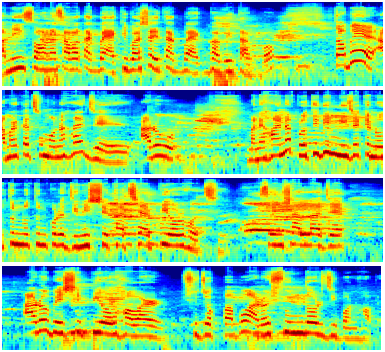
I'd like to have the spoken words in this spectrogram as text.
আমি সোহনা সাবা থাকব, একই বাসায় থাকব, একভাবেই থাকব। তবে আমার কাছে মনে হয় যে আরও মানে হয় না, প্রতিদিন নিজেকে নতুন নতুন করে জিনিস শেখাচ্ছে আর পিওর হচ্ছে। তো ইনশাল্লাহ যে আরও বেশি পিওর হওয়ার সুযোগ পাবো, আরও সুন্দর জীবন হবে।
